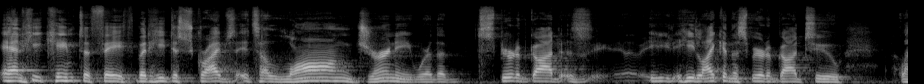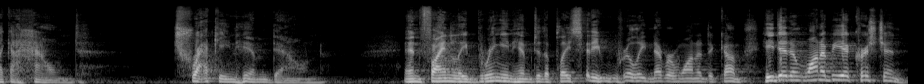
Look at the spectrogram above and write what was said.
And he came to faith, but he describes it's a long journey where the Spirit of God is, he, he likened the Spirit of God to like a hound, tracking him down and finally bringing him to the place that he really never wanted to come. He didn't want to be a Christian.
